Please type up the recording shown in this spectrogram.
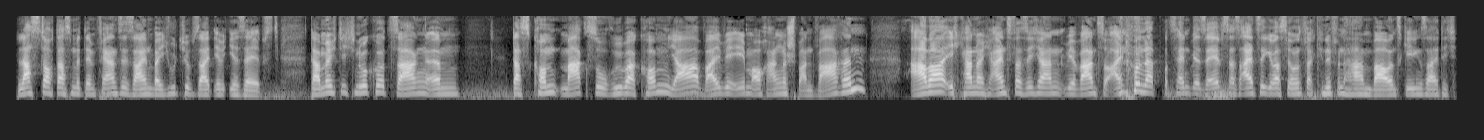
Lasst doch das mit dem Fernseh sein, bei YouTube seid ihr ihr selbst. Da möchte ich nur kurz sagen, ähm, das kommt, mag so rüberkommen, ja, weil wir eben auch angespannt waren. Aber ich kann euch eins versichern, wir waren zu 100 Prozent wir selbst. Das Einzige, was wir uns verkniffen haben, war uns gegenseitig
